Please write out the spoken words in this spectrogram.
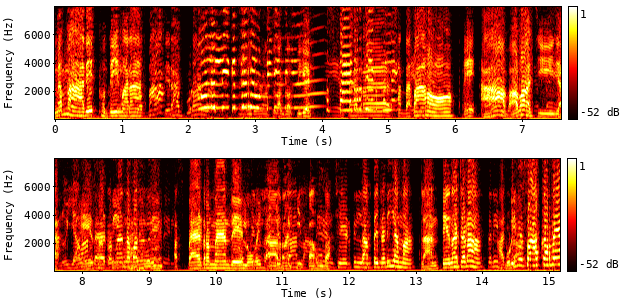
ਮੈਂ ਮਾਰੀ ਖੁੱਦੀ ਮਾਰਾਂ ਤੇਰਾ ਬੁੜਾ ਤੇਰਾ ਗਲਤੀ ਹੈ ਦਫਾ ਹੋ ਨਹੀਂ ਆ ਵਾਵਾ ਚੀਜ਼ ਆ ਇਹ ਸਪਾਈਡਰਮੈਨ ਦਾ ਮਸੂਰੀ ਸਪਾਈਡਰਮੈਨ ਦੇਖ ਲੋ ਬਈ ਕਾਰਨ ਕੀਤਾ ਹੁੰਦਾ ਛੇੜ ਕੇ ਲੰਤੇ ਚੜੀ ਜਾਣਾ ਲੰਤੇ ਨਾ ਚੜਾ ਤੇਰੀ ਬੁੜੀ ਨੇ ਸਾਫ਼ ਕਰਨੇ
